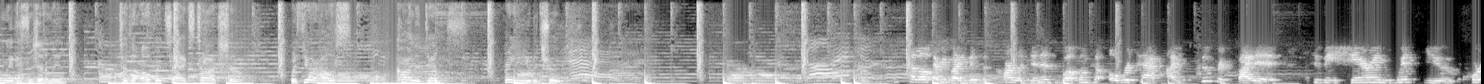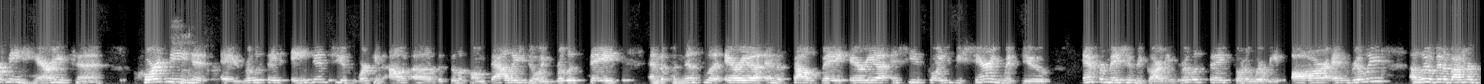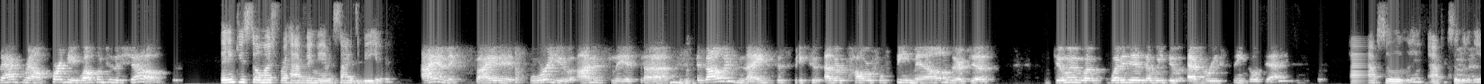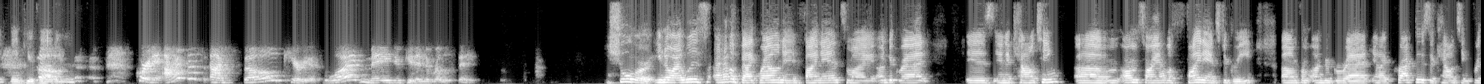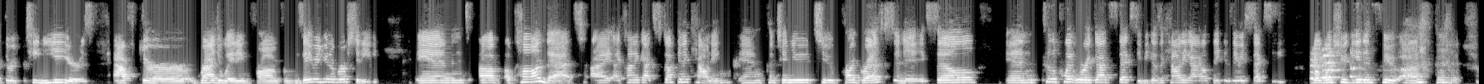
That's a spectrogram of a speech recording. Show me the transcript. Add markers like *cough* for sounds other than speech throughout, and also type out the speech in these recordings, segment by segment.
Welcome, ladies and gentlemen, to the Overtax Talk Show with your host, Carla Dennis, bringing you the truth. Hello, everybody. This is Carla Dennis. Welcome to Overtax. I'm super excited to be sharing with you Courtney Harrington. Courtney hmm. is a real estate agent. She is working out of the Silicon Valley doing real estate and the Peninsula area and the South Bay area. And she's going to be sharing with you information regarding real estate, sort of where we are, and really a little bit about her background. Courtney, welcome to the show. Thank you so much for having me. I'm excited to be here. I am excited for you. Honestly, it's uh, *laughs* it's always nice to speak to other powerful females that are just doing what what it is that we do every single day. Absolutely, absolutely. Thank you for so, having me. *laughs* Courtney, I just I'm so curious. What made you get into real estate? Sure. You know, I was I have a background in finance. My undergrad is in accounting. Um, I'm sorry, I have a finance degree um, from undergrad, and I practiced accounting for 13 years after graduating from, from Xavier University. And uh, upon that, I, I kind of got stuck in accounting and continued to progress and excel, and to the point where it got sexy because accounting I don't think is very sexy. But once you get into uh, *laughs*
